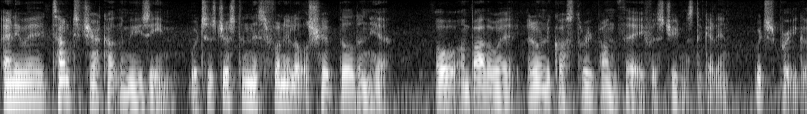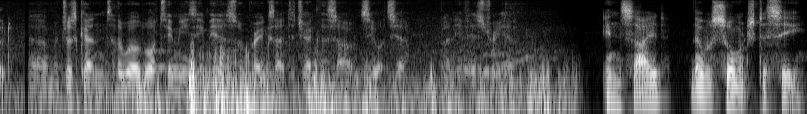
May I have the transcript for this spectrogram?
Anyway, time to check out the museum, which is just in this funny little shaped building here. Oh, and by the way, it only costs £3.30 for students to get in, which is pretty good. Um, we're just getting to the World War II Museum here, so I'm pretty excited to check this out and see what's here. Plenty of history here. Inside, there was so much to see.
